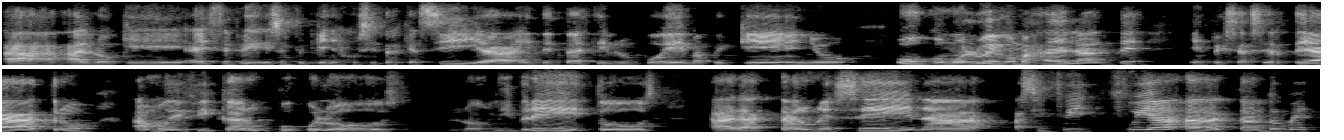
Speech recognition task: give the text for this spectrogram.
a, lo que, a esas pequeñas cositas que hacía, intentar escribir un poema pequeño, o como luego más adelante empecé a hacer teatro, a modificar un poco los, los libretos, a adaptar una escena, así fui, fui adaptándome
